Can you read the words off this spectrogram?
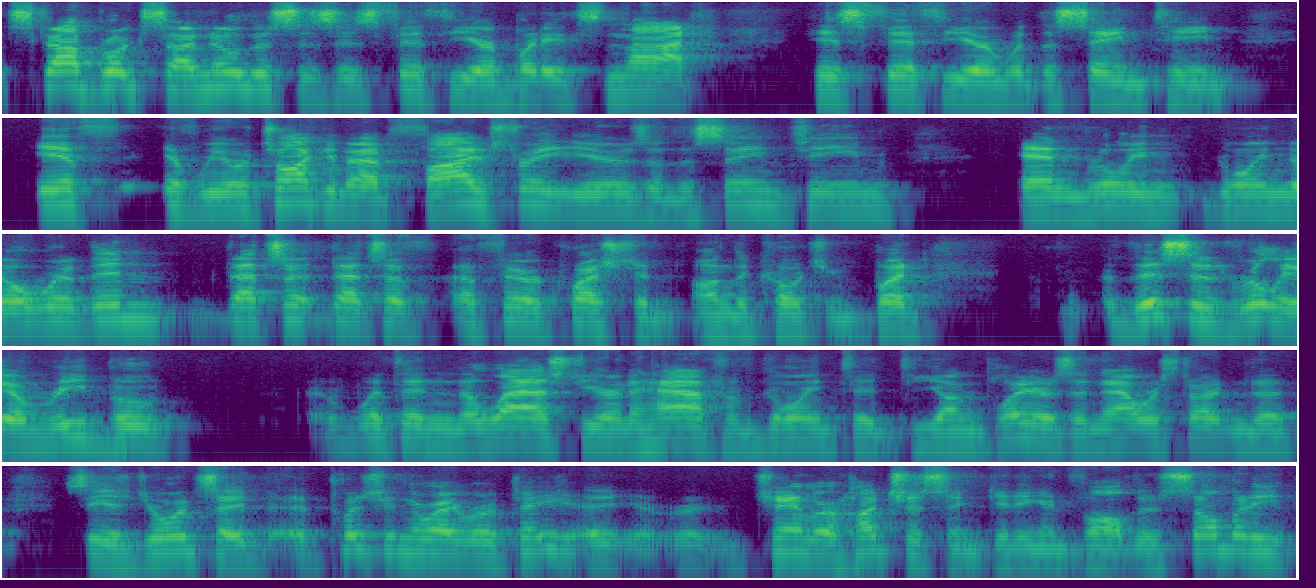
Scott Brooks, I know this is his fifth year, but it's not his fifth year with the same team. If, if we were talking about five straight years of the same team and really going nowhere, then that's a, that's a, a fair question on the coaching. But this is really a reboot within the last year and a half of going to, to young players. And now we're starting to see, as George said, pushing the right rotation. Uh, Chandler Hutchison getting involved. There's so many.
